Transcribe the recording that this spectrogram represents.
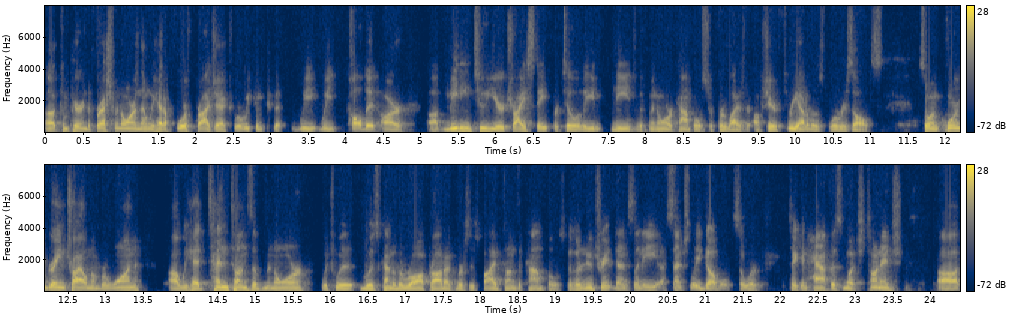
uh, comparing to fresh manure, and then we had a fourth project where we we we called it our uh, meeting two-year tri-state fertility needs with manure, compost, or fertilizer. I'll share three out of those four results. So in corn grain trial number one, uh, we had 10 tons of manure, which was, was kind of the raw product versus five tons of compost because our nutrient density essentially doubled. So we're taking half as much tonnage. Uh,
